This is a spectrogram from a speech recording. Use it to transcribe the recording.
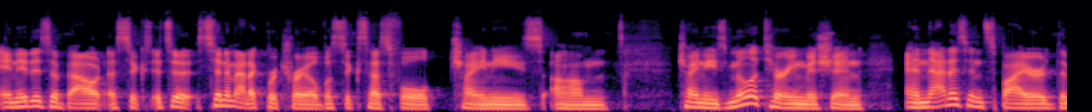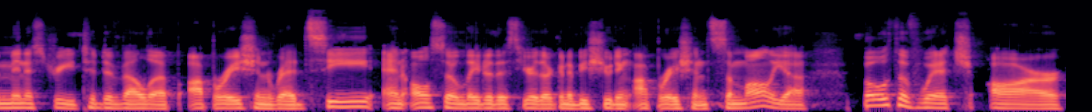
and it is about a six. It's a cinematic portrayal of a successful Chinese um, Chinese military mission, and that has inspired the ministry to develop Operation Red Sea, and also later this year they're going to be shooting Operation Somalia, both of which are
